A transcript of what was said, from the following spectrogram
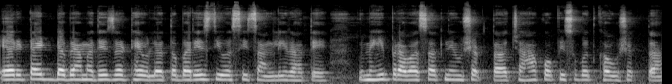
एअरटाईट डब्यामध्ये जर ठेवलं तर बरेच दिवस ही चांगली राहते. तुम्ही ही प्रवासात नेऊ शकता चहा कॉफीसोबत खाऊ शकता.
